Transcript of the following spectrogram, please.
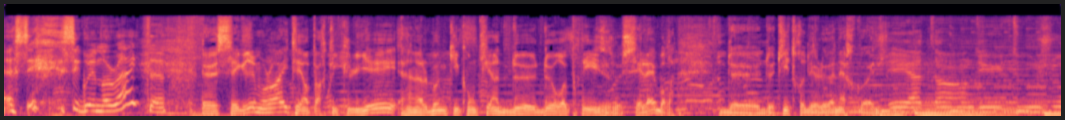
Euh, C'est c'est Graham Wright Euh, c'est Grim Wright et en particulier un album qui contient deux, deux reprises célèbres de, de titres de Leonard Cohen. J'ai attendu toujours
